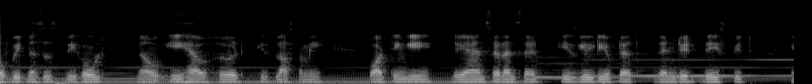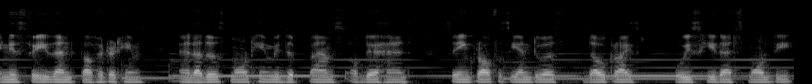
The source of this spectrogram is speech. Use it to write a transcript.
of witnesses? Behold, now ye have heard his blasphemy. What think ye? They answered and said, He is guilty of death. Then did they spit in his face and buffeted him, and others smote him with the palms of their hands, saying, Prophesy unto us, thou Christ, who is he that smote thee?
